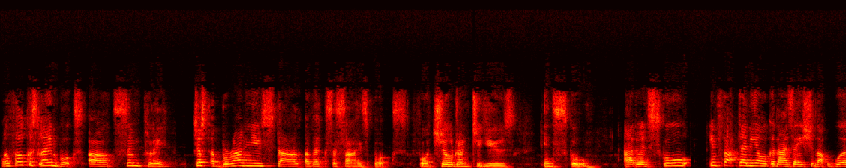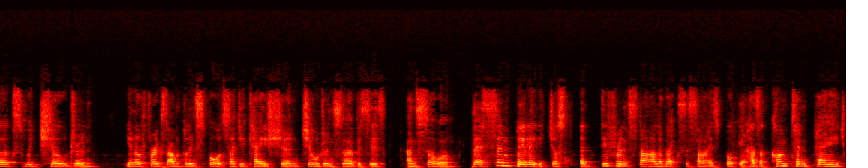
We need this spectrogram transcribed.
Well, Focus Lane books are simply just a brand new style of exercise books for children to use in school. Either in school, in fact, any organization that works with children, you know, for example, in sports education, children's services, and so on. They're simply just a different style of exercise book. It has a content page.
